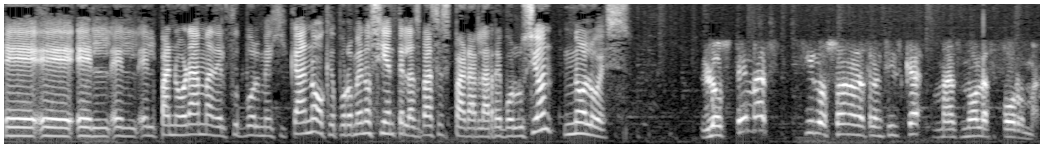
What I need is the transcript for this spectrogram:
eh, eh, el, el, panorama del fútbol mexicano o que por lo menos siente las bases para la revolución, no lo es. Los temas sí lo son, Ana Francisca, más no la forma.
